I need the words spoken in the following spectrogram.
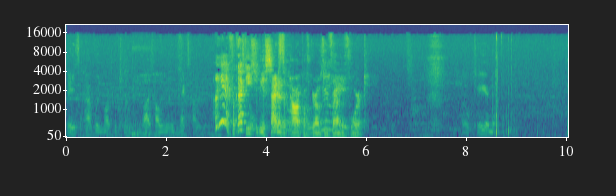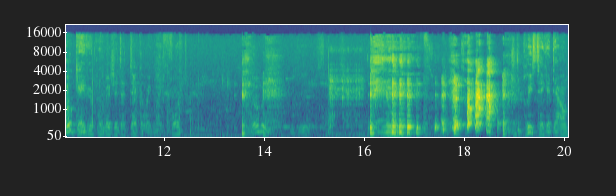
There's a halfway mark between last Halloween and next Halloween. oh yeah, I forgot there used to be a sign of the Powerpuff Girls in front of the fort. Okay, enough. Who gave you permission to decorate my fort? Nobody. Would you please take it down?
